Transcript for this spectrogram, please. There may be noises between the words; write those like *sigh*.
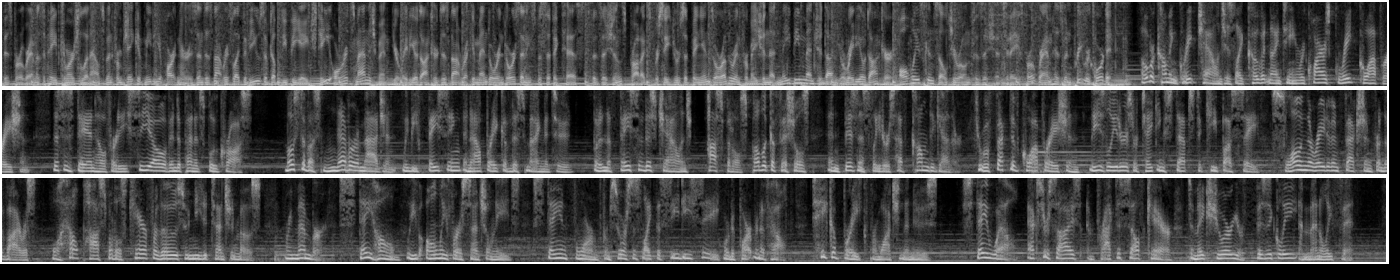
This program is a paid commercial announcement from Jacob Media Partners and does not reflect the views of WPHT or its management. Your radio doctor does not recommend or endorse any specific tests, physicians, products, procedures, opinions, or other information that may be mentioned on your radio doctor. Always consult your own physician. Today's program has been pre recorded. Overcoming great challenges like COVID 19 requires great cooperation. This is Dan Hilferty, CEO of Independence Blue Cross. Most of us never imagined we'd be facing an outbreak of this magnitude. But in the face of this challenge, hospitals, public officials, and business leaders have come together. Through effective cooperation, these leaders are taking steps to keep us safe. Slowing the rate of infection from the virus will help hospitals care for those who need attention most. Remember, stay home, leave only for essential needs. Stay informed from sources like the CDC or Department of Health. Take a break from watching the news. Stay well, exercise, and practice self care to make sure you're physically and mentally fit.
